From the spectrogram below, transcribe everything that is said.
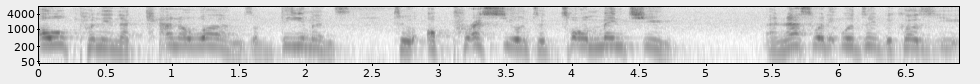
opening a can of worms of demons to oppress you and to torment you. And that's what it will do because you,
